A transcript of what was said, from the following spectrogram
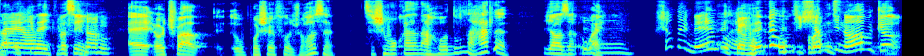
É que nem, tipo assim, é, eu te falo, o poxa falou, Josa, você chamou o cara na rua do nada. Josa, ué, Chamei mesmo, chamei mesmo, Te chamo de novo, que eu...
